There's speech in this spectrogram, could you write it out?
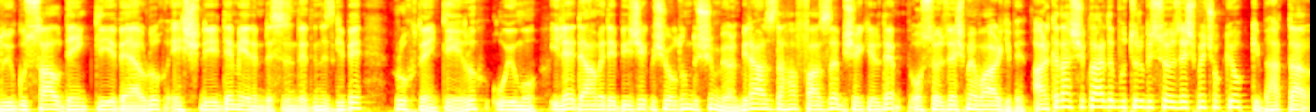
duygusal denkliği veya ruh eşliği demeyelim de sizin dediğiniz gibi ruh denkliği, ruh uyumu ile devam edebilecek bir şey olduğunu düşünmüyorum. Biraz daha fazla bir şekilde o sözleşme var gibi. Arkadaşlıklarda bu tür bir sözleşme çok yok gibi. Hatta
